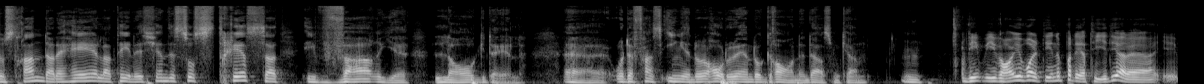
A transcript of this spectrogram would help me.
De strandade hela tiden, det kändes så stressat i varje lagdel. Eh, och det fanns ingen, då har du ändå granen där som kan mm. Vi, vi har ju varit inne på det tidigare i,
